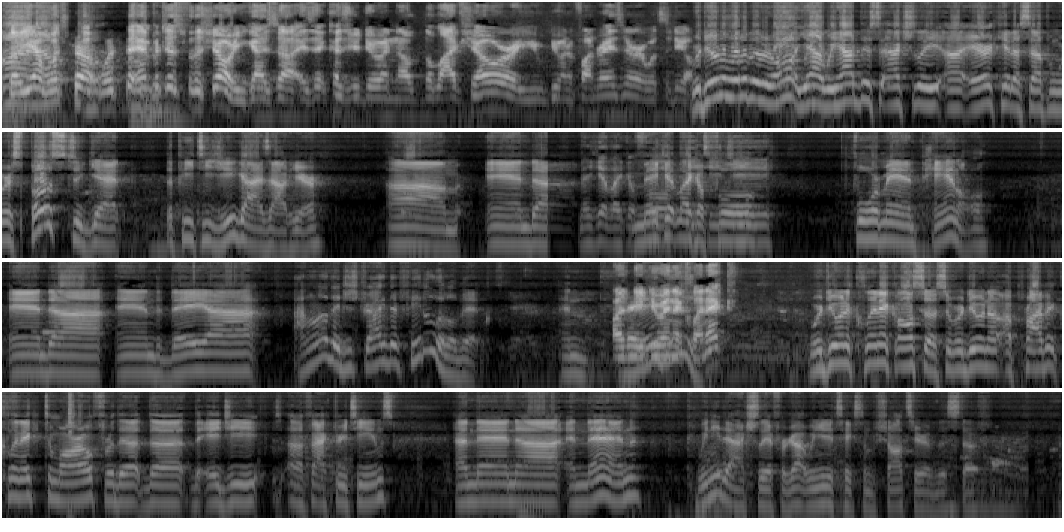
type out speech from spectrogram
So yeah, what's the what's the impetus for the show? Are you guys uh, is it because you're doing the, the live show, or are you doing a fundraiser, or what's the deal? We're doing a little bit of all. Yeah, we had this actually. Uh, Eric hit us up, and we are supposed to get the PTG guys out here, um, and uh, Make it like a Make full it like a full- four-man panel, and uh, and they, uh, I don't know, they just dragged their feet a little bit. And Are they made doing a clinic? We're doing a clinic also. So we're doing a, a private clinic tomorrow for the the the AG uh, factory teams, and then uh, and then we need to actually I forgot we need to take some shots here of this stuff.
